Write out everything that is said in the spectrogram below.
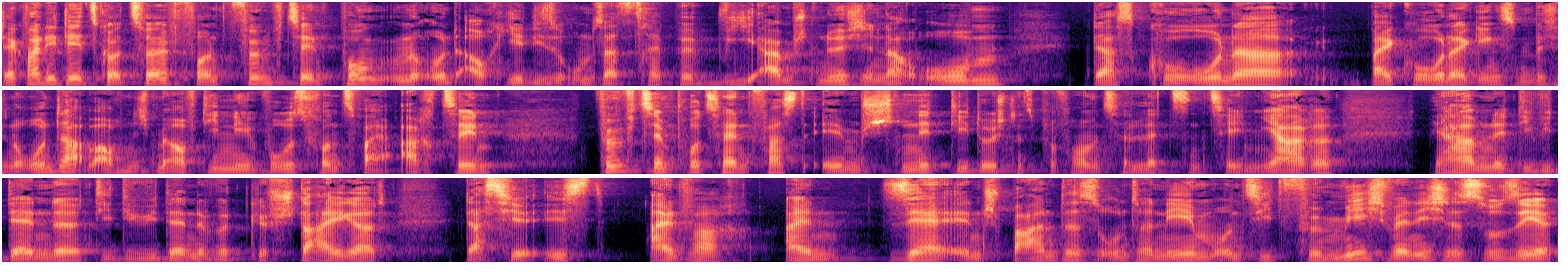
Der Qualitätsscore 12 von 15 Punkten und auch hier diese Umsatztreppe wie am Schnürchen nach oben. Das Corona bei Corona ging es ein bisschen runter, aber auch nicht mehr auf die Niveaus von 2018. 15 Prozent fast im Schnitt die Durchschnittsperformance der letzten zehn Jahre. Wir haben eine Dividende, die Dividende wird gesteigert. Das hier ist einfach ein sehr entspanntes Unternehmen und sieht für mich, wenn ich es so sehe,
